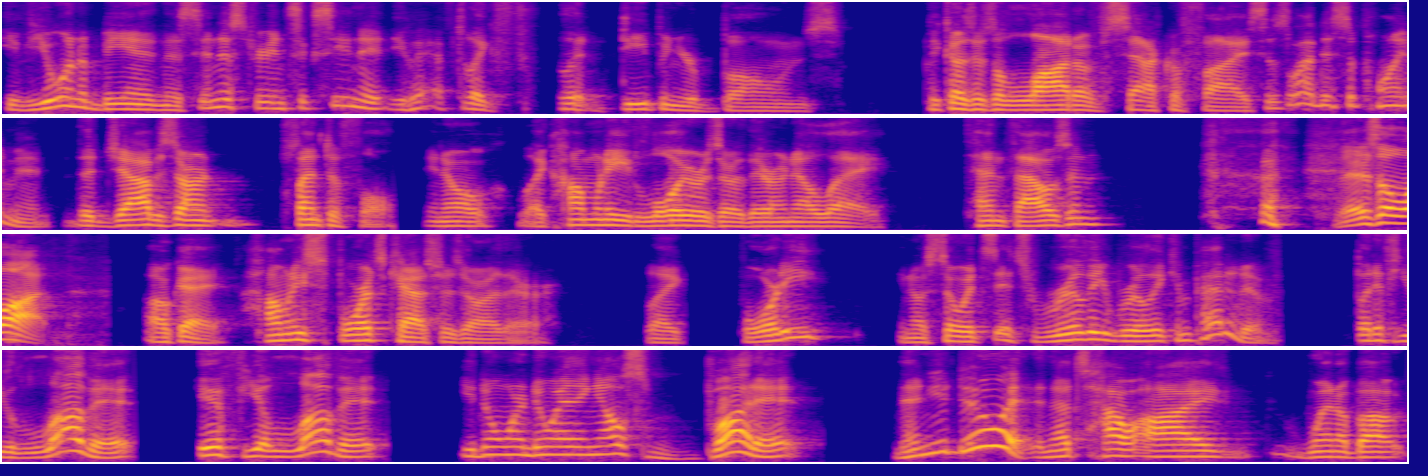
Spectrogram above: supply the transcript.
If you want to be in this industry and succeed in it, you have to like feel it deep in your bones because there's a lot of sacrifice. There's a lot of disappointment. The jobs aren't plentiful. You know, like how many lawyers are there in LA? 10,000? there's a lot. Okay. How many sportscasters are there? Like 40? You know, so it's it's really really competitive. But if you love it, if you love it, you don't want to do anything else but it, then you do it. And that's how I went about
